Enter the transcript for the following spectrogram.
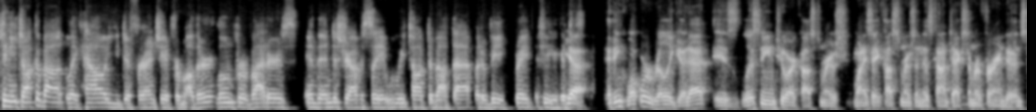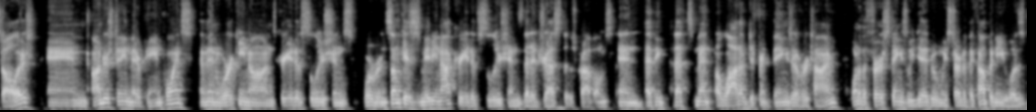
Can you talk about like how you differentiate from other loan providers in the industry? Obviously, we talked about that, but it'd be great if you could get yeah. I think what we're really good at is listening to our customers. When I say customers in this context, I'm referring to installers and understanding their pain points and then working on creative solutions, or in some cases, maybe not creative solutions that address those problems. And I think that's meant a lot of different things over time. One of the first things we did when we started the company was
